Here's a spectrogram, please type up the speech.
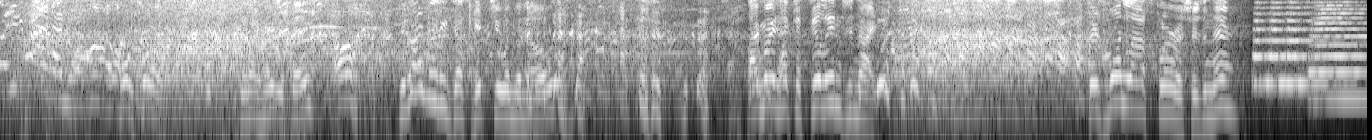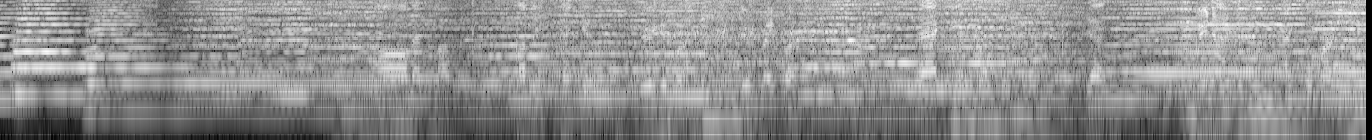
And, and Oh, sorry. Did I hurt your face? Oh, did I really just hit you in the nose? I might have to fill in tonight. There's one last flourish, isn't there? Oh, that's lovely. Lovely. Thank you. Very good work. Very great work. Excellent work. Yes. Very nice. Excellent work.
